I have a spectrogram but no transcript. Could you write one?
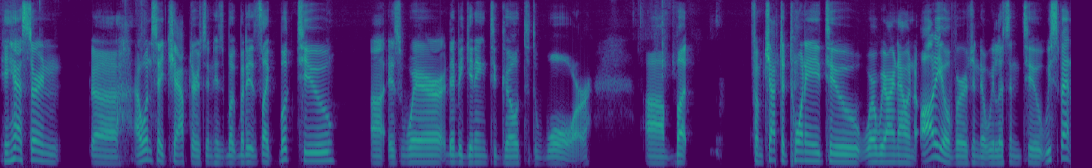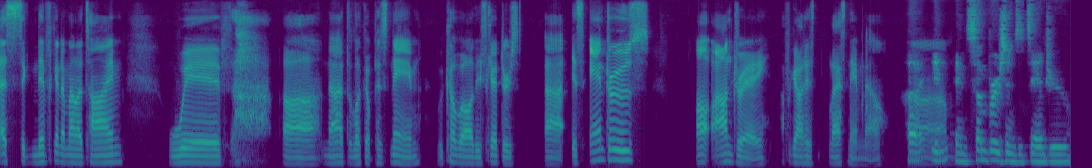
he has certain uh, I wouldn't say chapters in his book, but it's like book two uh, is where they're beginning to go to the war. Um, but from chapter 20 to where we are now in audio version that we listened to, we spent a significant amount of time with, uh, now I have to look up his name. We cover all these characters. Uh, it's Andrews uh, Andre. I forgot his last name now. Uh, um, in, in some versions, it's Andrew,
